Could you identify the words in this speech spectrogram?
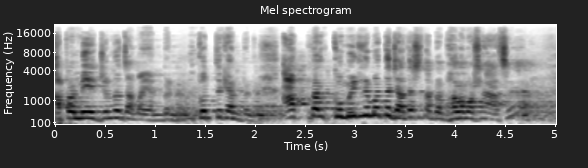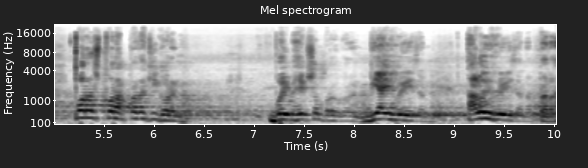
আপনার মেয়ের জন্য জামাই আনবেন কোথেকে আনবেন। আপনার কমিউনিটির মধ্যে যাদের সাথে আপনার ভালোবাসা আছে, পরস্পর আপনারা কি করেন? বৈবাহিক সম্পর্ক করেন। বিয়াই হয়ে যান, তালই হয়ে যান আপনারা,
